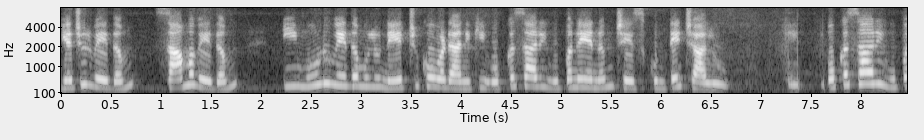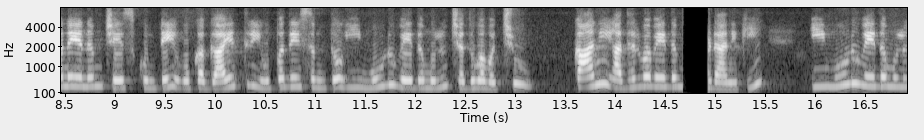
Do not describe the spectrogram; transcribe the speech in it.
యజుర్వేదం సామవేదం ఈ మూడు వేదములు నేర్చుకోవడానికి ఒక్కసారి ఉపనయనం చేసుకుంటే చాలు. ఒకసారి ఉపనయనం చేసుకుంటే ఒక గాయత్రి ఉపదేశంతో ఈ మూడు వేదములు చదవవచ్చు. కానీ అథర్వవేదం చదవడానికి ఈ మూడు వేదములు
